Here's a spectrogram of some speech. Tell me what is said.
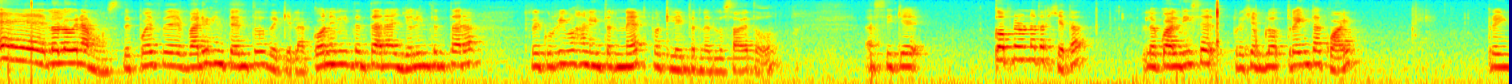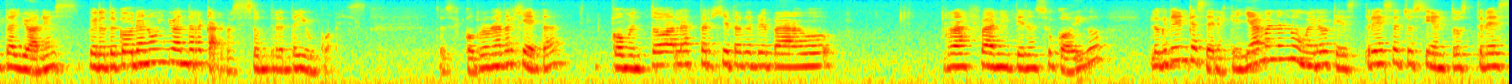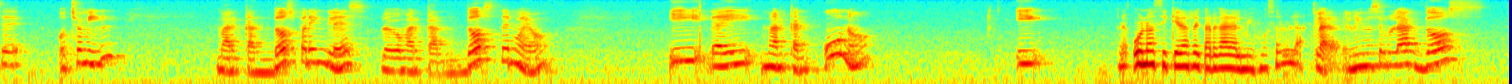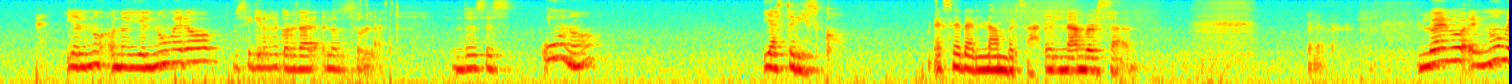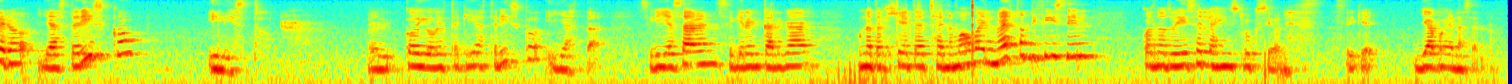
¡Eh! Lo logramos. Después de varios intentos de que la Connie lo intentara, yo lo intentara, recurrimos al internet porque la internet lo sabe todo. Así que compran una tarjeta, la cual dice, por ejemplo, 30 kwai, 30 yuanes, pero te cobran un yuan de recarga, si son 31 kwais. Entonces compran una tarjeta, como en todas las tarjetas de prepago, raspan y tienen su código. Lo que tienen que hacer es que llaman al número que es 13800 13 8000, marcan 2 para inglés, luego marcan 2 de nuevo y de ahí marcan 1 y Uno si quieres recargar al mismo celular. claro, el mismo celular 2 y el, no, y el número si quieres recargar el otro celular. Entonces 1 y asterisco. Ese era el number sign. el number. Whatever. Luego el número y asterisco y listo. El código que está aquí asterisco y ya está. Así que ya saben, si quieren cargar una tarjeta de China Mobile, no es tan difícil cuando te dicen las instrucciones. Así que ya pueden hacerlo.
